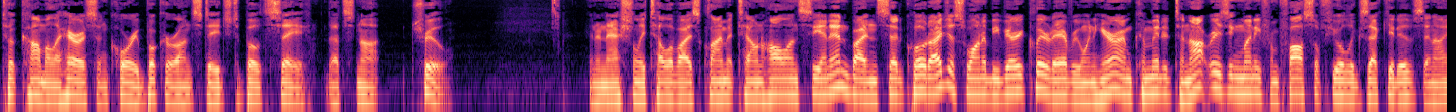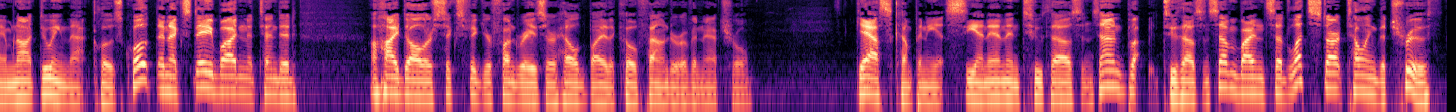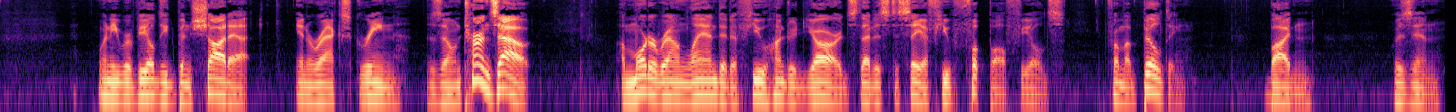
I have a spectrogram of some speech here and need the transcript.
Took Kamala Harris and Cory Booker on stage to both say that's not true. In a nationally televised climate town hall on CNN, Biden said, quote, I just want to be very clear to everyone here. I'm committed to not raising money from fossil fuel executives, and I am not doing that, close quote. The next day, Biden attended a high dollar six figure fundraiser held by the co founder of a natural gas company at CNN in 2007. 2007. Biden said, Let's start telling the truth when he revealed he'd been shot at in Iraq's green zone. Turns out, a mortar round landed a few hundred yards, that is to say, a few football fields, from a building Biden was in.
